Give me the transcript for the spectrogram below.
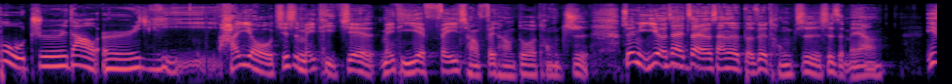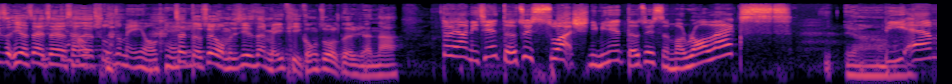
不知道而已。还有，其实媒体界、媒体业非常非常多的同志，所以你一而再、再而三的得罪同志是怎么样？一直一而再再而三的处都没有，OK？在得罪我们这些在媒体工作的人呐、啊。对啊，你今天得罪 Swatch，你明天得罪什么 Rolex、Yeah. BM，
